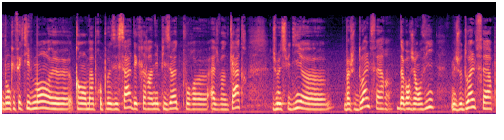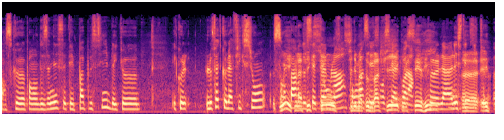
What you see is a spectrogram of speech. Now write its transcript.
Donc effectivement, euh, quand on m'a proposé ça, d'écrire un épisode pour euh, H24, je me suis dit, euh, bah, je dois le faire. D'abord, j'ai envie, mais je dois le faire parce que pendant des années, c'était pas possible et que, et que le fait que la fiction Oui, s'empare la de ces thèmes-là, pour moi, c'est Voilà. séries Que la- l'esthétique. euh, était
